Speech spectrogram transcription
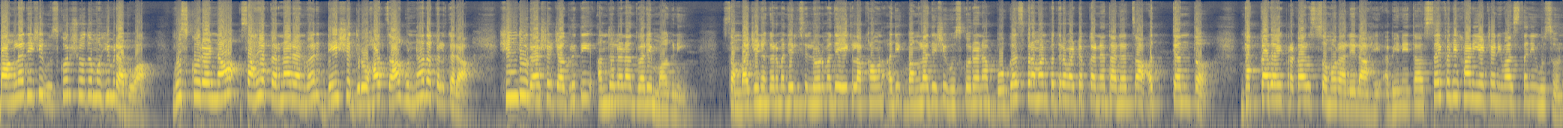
बांगलादेशी घुसखोर शोध मोहीम राबवा. घुसखोरांना सहाय्य करणाऱ्यांवर देशद्रोहाचा गुन्हा दाखल करा. हिंदू राष्ट्र जागृती आंदोलनाद्वारे मागणी. संभाजीनगरमधील सिल्लोडमध्ये एक लाखाहून अधिक बांगलादेशी घुसखोरांना बोगस प्रमाणपत्र वाटप करण्यात आल्याचा अत्यंत धक्कादायक प्रकार समोर आलेला आहे. अभिनेता सैफ अली खान याच्या निवासस्थानी घुसून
